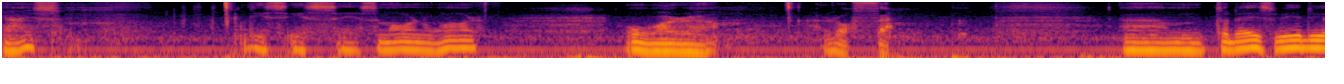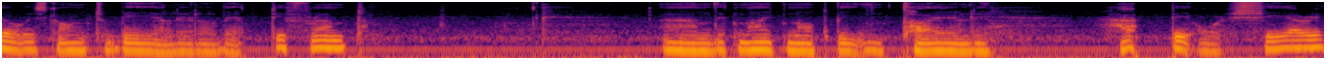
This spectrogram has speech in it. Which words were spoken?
guys, this is ASMR Noire or uh, Roffe. Um, today's video is going to be a little bit different and it might not be entirely happy or cheery.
